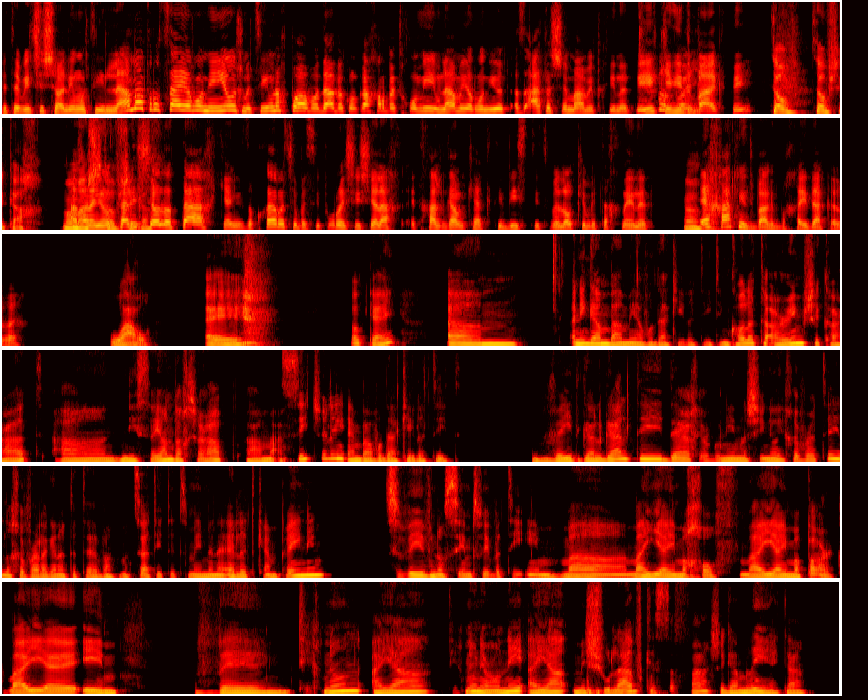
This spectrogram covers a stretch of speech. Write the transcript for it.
ותמיד כששואלים אותי למה את רוצה עירוניות מציעים לך פה עבודה בכל כך הרבה תחומים למה עירוניות אז את אשמה מבחינתי כי נדבקתי. טוב טוב שכך ממש טוב שכך. אבל אני רוצה לשאול אותך כי אני זוכרת שבסיפור האישי שלך התחלת גם כאקטיביסטית ולא כמתכננת אה. איך את נדבקת בחיידק הזה? וואו. אה, אוקיי. אני גם באה מעבודה קהילתית. עם כל התארים שקראת, הניסיון וההכשרה המעשית שלי הם בעבודה קהילתית. והתגלגלתי דרך ארגונים לשינוי חברתי לחברה להגנת הטבע. מצאתי את עצמי מנהלת קמפיינים סביב נושאים סביבתיים. מה, מה יהיה עם החוף? מה יהיה עם הפארק? מה יהיה עם... ותכנון היה, תכנון עירוני היה משולב כשפה שגם לי הייתה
